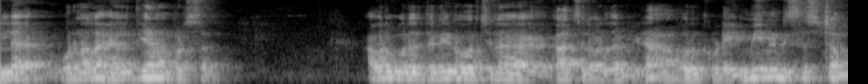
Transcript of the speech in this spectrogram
இல்லை ஒரு நல்ல ஹெல்த்தியான பர்சன் அவருக்கு ஒரு திடீர்னு ஒரு சின்ன காய்ச்சல் வருது அப்படின்னா அவருக்குடைய இம்யூனிட்டி சிஸ்டம்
